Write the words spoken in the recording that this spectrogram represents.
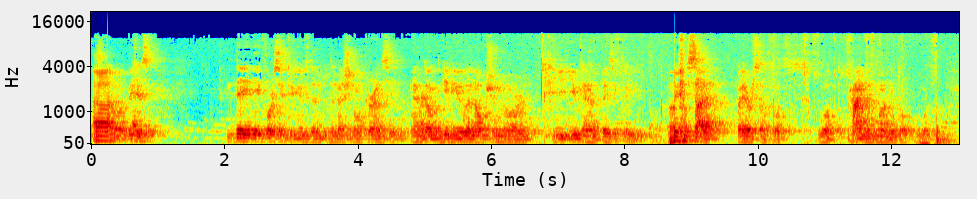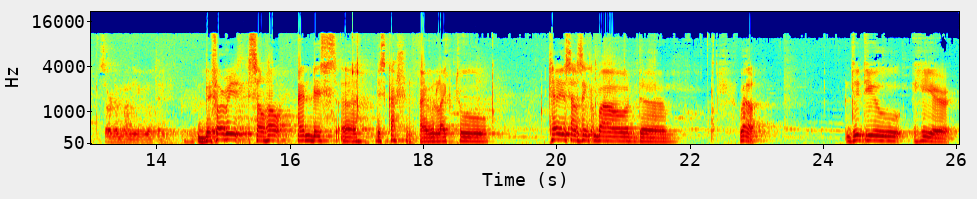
Uh, because they, they force you to use the, the national currency and right. don't give you an option or you, you cannot basically uh, decide by yourself what, what kind of money, what, what sort of money you will take. Before we somehow end this uh, discussion, I would like to tell you something about the. Well, did you hear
